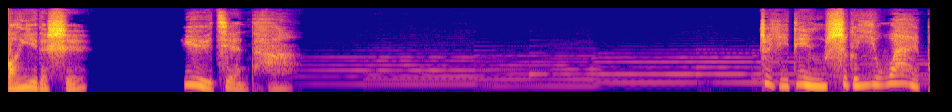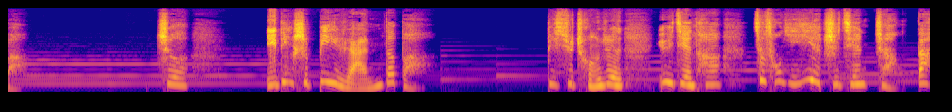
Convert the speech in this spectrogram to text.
王毅的诗，遇见他，这一定是个意外吧？这一定是必然的吧？必须承认，遇见他就从一夜之间长大，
